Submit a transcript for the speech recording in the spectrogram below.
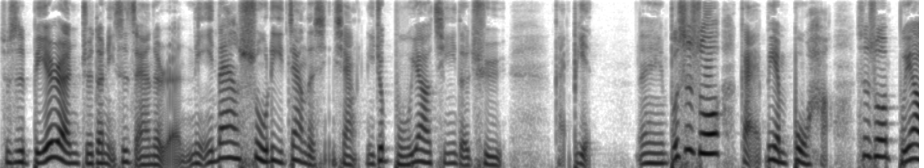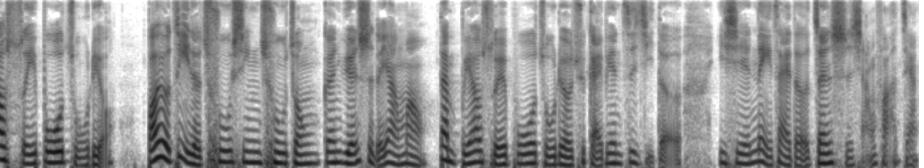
就是别人觉得你是怎样的人，你一旦要树立这样的形象，你就不要轻易的去改变。嗯，不是说改变不好，是说不要随波逐流。保有自己的初心、初衷跟原始的样貌，但不要随波逐流去改变自己的一些内在的真实想法。这样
